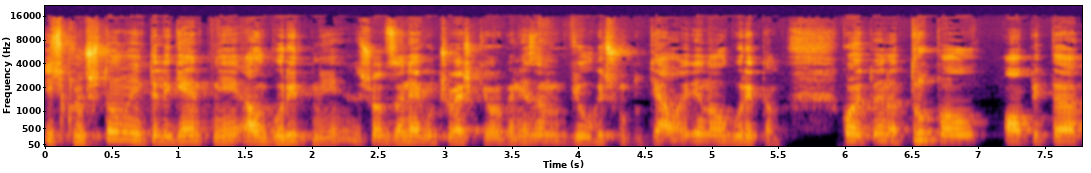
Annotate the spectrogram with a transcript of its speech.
изключително интелигентни алгоритми, защото за него човешкия организъм, биологичното тяло е един алгоритъм, който е натрупал опита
